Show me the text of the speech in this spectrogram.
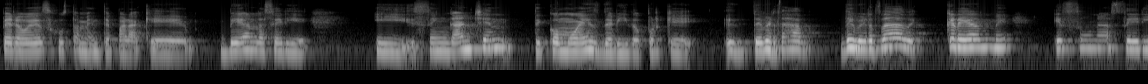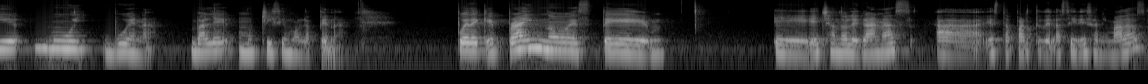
pero es justamente para que vean la serie y se enganchen de cómo es debido, porque eh, de verdad, de verdad, créanme, es una serie muy buena, vale muchísimo la pena. Puede que Prime no esté eh, echándole ganas a esta parte de las series animadas,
